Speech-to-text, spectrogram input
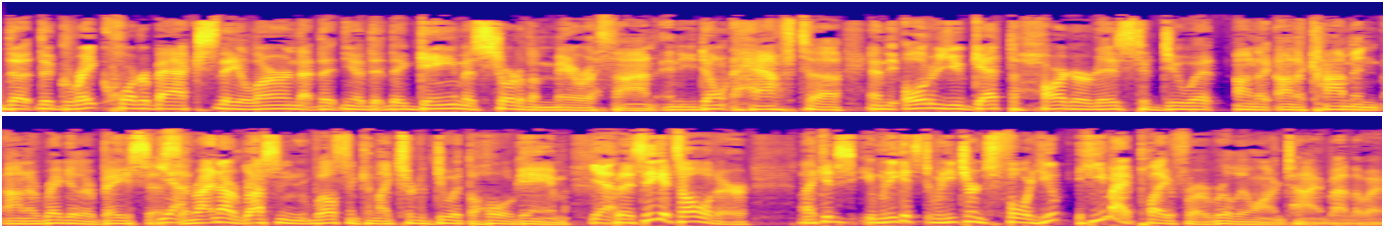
The, the great quarterbacks, they learn that the, you know, the, the game is sort of a marathon and you don't have to, and the older you get, the harder it is to do it on a, on a common, on a regular basis. Yeah. And right now, yeah. Russell Wilson can like sort of do it the whole game. Yeah. But as he gets older, like it's, when he gets, when he turns four, he, he might play for a really long time, by the way.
